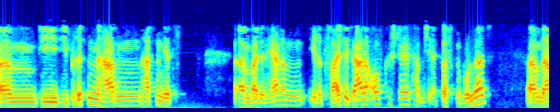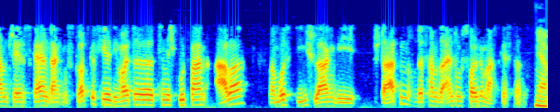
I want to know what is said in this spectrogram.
Ähm, die, die Briten haben, hatten jetzt ähm, bei den Herren ihre zweite Garde aufgestellt, hat mich etwas gewundert. Ähm, da haben James Sky und Duncan Scott gefehlt, die heute ziemlich gut waren. Aber man muss die schlagen, die starten und das haben sie eindrucksvoll gemacht gestern. Ja,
